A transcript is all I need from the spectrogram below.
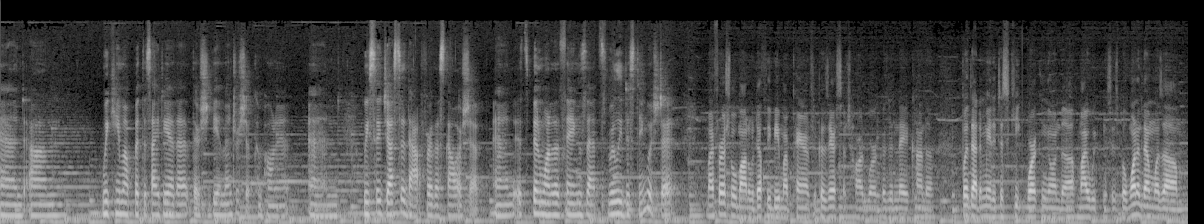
and um, we came up with this idea that there should be a mentorship component. And we suggested that for the scholarship. And it's been one of the things that's really distinguished it. My first role model would definitely be my parents because they're such hard workers and they kind of put that in me to just keep working on the, my weaknesses. But one of them was um,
